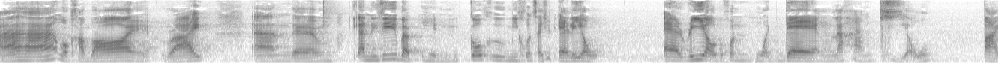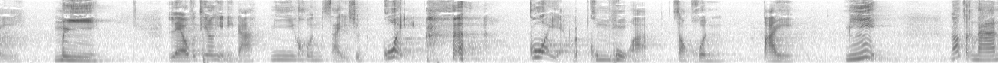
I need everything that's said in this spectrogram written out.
อ่าฮะหมวกคาวบอย right and then อีกอันหนึงที่แบบเห็นก็คือมีคนใส่ชุดแอเรียลแอเรียลทุกคนหัวแดงและหางเขียว ไป มี แล้วที่เราเห็นอีกนะ มีคนใส่ชุดกล้วย กล้วยอะแบบคุมหัวสองคนไป มี นอกจากนั้น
